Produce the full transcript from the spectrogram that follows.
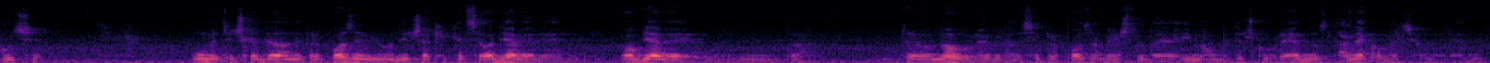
kuće umetnička dela ne prepoznaju ljudi, čak i kad se odjave, ne, objave, pa treba mnogo vremena da se prepozna nešto da je, ima umetničku vrednost, a ne komercijalnu vrednost.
